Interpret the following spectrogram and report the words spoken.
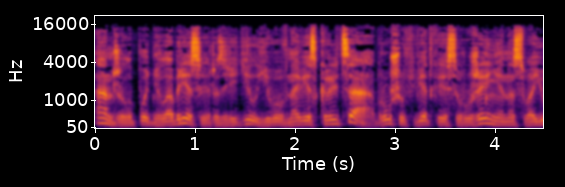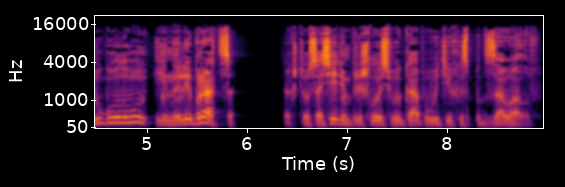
Анджело поднял обрез и разрядил его в навес крыльца, обрушив ветхое сооружение на свою голову и на Лебратца, так что соседям пришлось выкапывать их из-под завалов.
